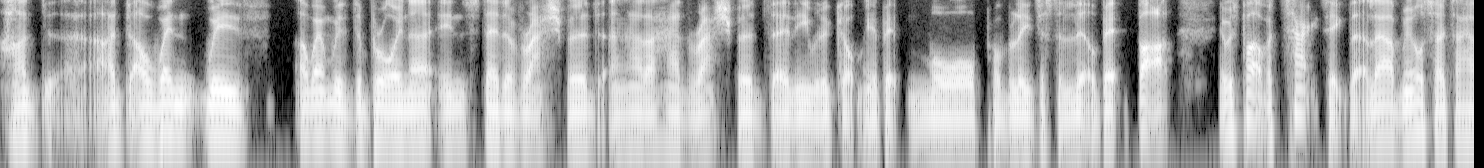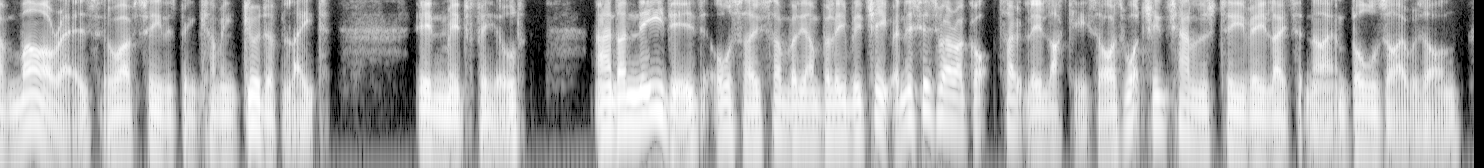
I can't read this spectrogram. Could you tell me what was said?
I'd, I'd, I went with I went with De Bruyne instead of Rashford, and had I had Rashford, then he would have got me a bit more, probably just a little bit. But it was part of a tactic that allowed me also to have Mahrez, who I've seen has been coming good of late in midfield. And I needed also somebody unbelievably cheap. And this is where I got totally lucky. So I was watching Challenge TV late at night and Bullseye was on.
